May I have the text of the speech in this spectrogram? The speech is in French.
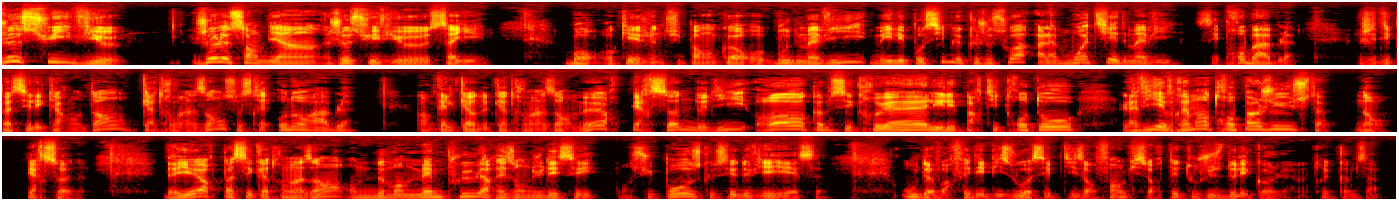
Je suis vieux. Je le sens bien, je suis vieux, ça y est. Bon, ok, je ne suis pas encore au bout de ma vie, mais il est possible que je sois à la moitié de ma vie. C'est probable. J'ai dépassé les 40 ans, 80 ans, ce serait honorable. Quand quelqu'un de 80 ans meurt, personne ne dit Oh, comme c'est cruel, il est parti trop tôt, la vie est vraiment trop injuste. Non, personne. D'ailleurs, passé 80 ans, on ne demande même plus la raison du décès. On suppose que c'est de vieillesse. Ou d'avoir fait des bisous à ses petits-enfants qui sortaient tout juste de l'école, un truc comme ça.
